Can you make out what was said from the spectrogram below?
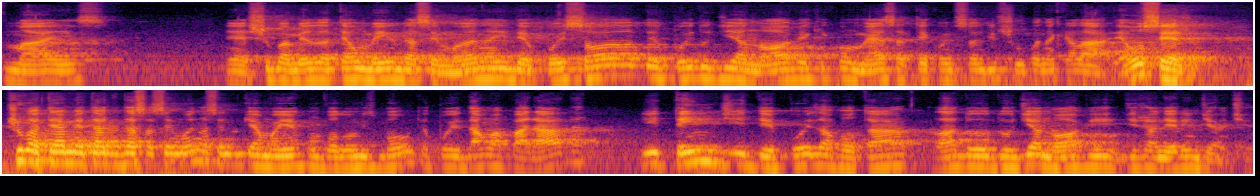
mais, é, chuva mesmo até o meio da semana e depois, só depois do dia 9 é que começa a ter condição de chuva naquela área. Ou seja, Chuva até a metade dessa semana, sendo que amanhã com volumes bons, depois dá uma parada e tende depois a voltar lá do, do dia 9 de janeiro em diante.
